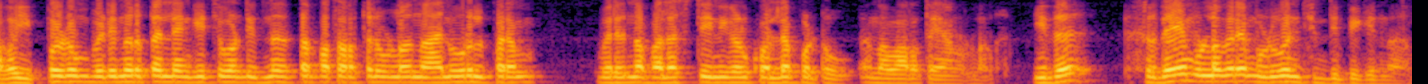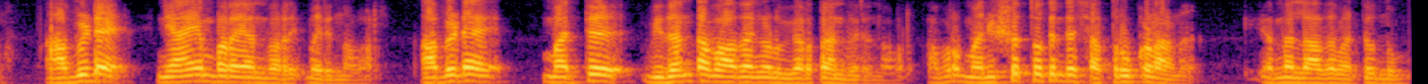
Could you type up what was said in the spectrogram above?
അപ്പൊ ഇപ്പോഴും വെടിനിർത്തൽ ലംഘിച്ചുകൊണ്ട് ഇന്നത്തെ പത്രത്തിലുള്ള നാനൂറിൽ പരം വരുന്ന പലസ്തീനികൾ കൊല്ലപ്പെട്ടു എന്ന വാർത്തയാണുള്ളത്. ഇത് ഹൃദയമുള്ളവരെ മുഴുവൻ ചിന്തിപ്പിക്കുന്നതാണ്. അവിടെ ന്യായം പറയാൻ വരുന്നവർ അവിടെ മറ്റ് വിദണ്ഡവാദങ്ങൾ ഉയർത്താൻ വരുന്നവർ അവർ മനുഷ്യത്വത്തിന്റെ ശത്രുക്കളാണ് എന്നല്ലാതെ മറ്റൊന്നും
